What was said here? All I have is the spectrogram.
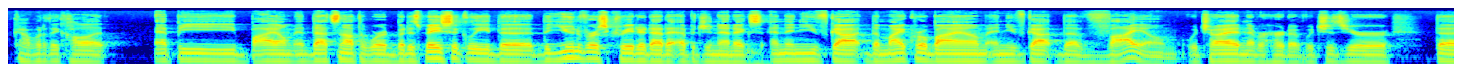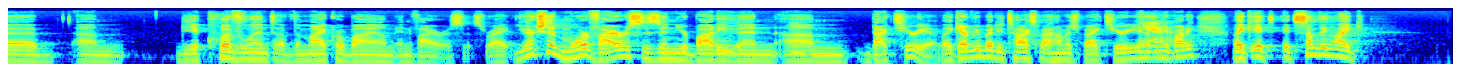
god what do they call it? Epibiome. That's not the word but it's basically the the universe created out of epigenetics. And then you've got the microbiome and you've got the viome which i had never heard of which is your the um, the equivalent of the microbiome in viruses, right? You actually have more viruses in your body than um, bacteria. Like everybody talks about how much bacteria you have in your body. Like it's it's something like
